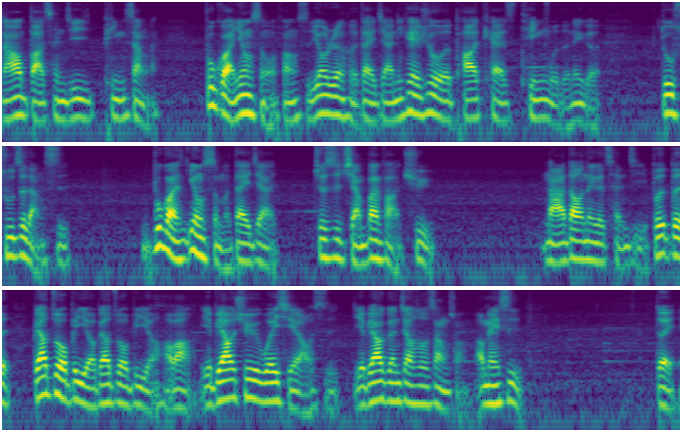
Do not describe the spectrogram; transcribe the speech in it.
然后把成绩拼上来，不管用什么方式，用任何代价，你可以去我的 podcast 听我的那个读书这档事，不管用什么代价，就是想办法去拿到那个成绩，不是不是，不要作弊哦，不要作弊哦，好不好？也不要去威胁老师，也不要跟教授上床。哦，没事，对。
